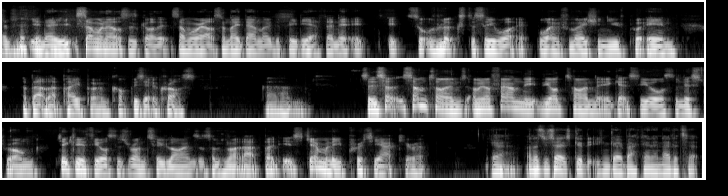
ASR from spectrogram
and, you know, someone else has got it somewhere else, and they download the PDF, and it, it, it sort of looks to see what what information you've put in about that paper and copies it across. Um, so, so, sometimes, I mean, I found the, the odd time that it gets the author list wrong, particularly if the author's run two lines or something like that, but it's generally pretty accurate. Yeah, and as you say, it's good that you can go back in and edit it.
